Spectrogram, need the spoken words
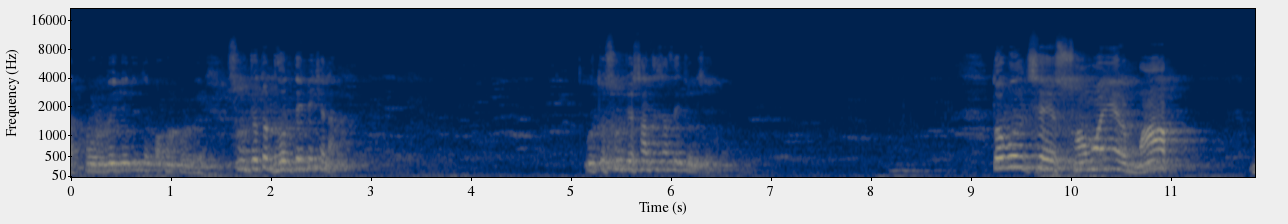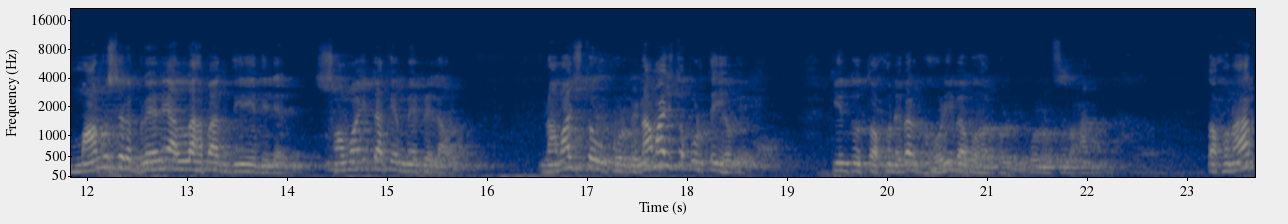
আর পড়বে যদি, তো কখন পড়বে? সূর্য তো ঢলতেই পেছে না। ও তো সূর্যের সাথে সাথে চলছে। তো বলছে, সময়ের মাপ মানুষের ব্রেনে আল্লাহ পাক দিয়ে দিলেন। সময়টাকে মেপে লাও নামাজ তো পড়বে, নামাজ তো পড়তেই হবে। কিন্তু তখন এবার ঘড়ি ব্যবহার করবে। বলুন সুবাহান তখন আর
